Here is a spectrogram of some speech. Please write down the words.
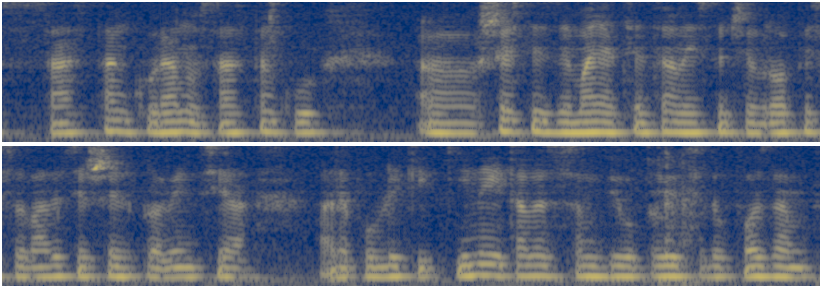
sastanku, ranom sastanku 16 zemalja centralne i istočne Evrope sa 26 provincija Republike Kine i tada sam bio u prilici da upoznam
